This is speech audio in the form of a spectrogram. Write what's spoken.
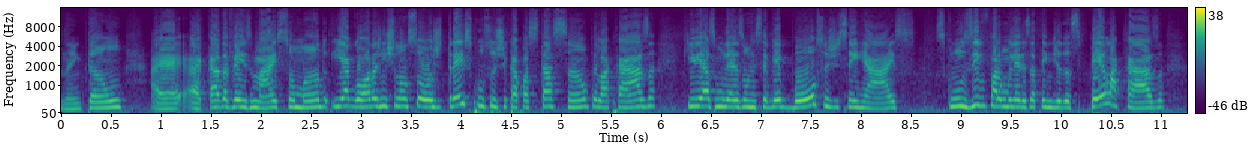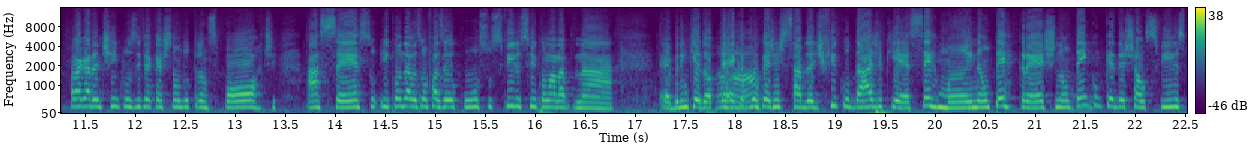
Né? Então, é, é cada vez mais somando. E agora a gente lançou hoje três cursos de capacitação pela casa, que as mulheres vão receber bolsas de 100 reais, exclusivo para mulheres atendidas pela casa, para garantir inclusive a questão do transporte, acesso. E quando elas vão fazer o curso, os filhos ficam lá na, na é, brinquedoteca, Aham. porque a gente sabe da dificuldade que é ser mãe, não ter creche, não tem com que deixar os filhos.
